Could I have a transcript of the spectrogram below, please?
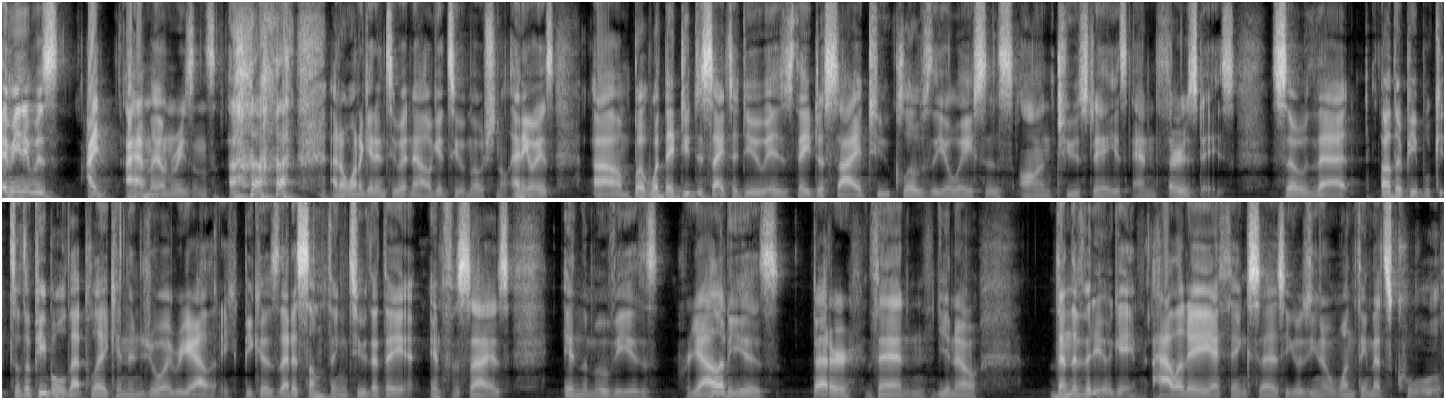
I mean, it was. I I have my own reasons. I don't want to get into it now. I'll get too emotional. Anyways, um, but what they do decide to do is they decide to close the Oasis on Tuesdays and Thursdays, so that other people, can, so the people that play can enjoy reality, because that is something too that they emphasize in the movie is reality is better than you know than the video game. Halliday, I think, says he goes, you know, one thing that's cool,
